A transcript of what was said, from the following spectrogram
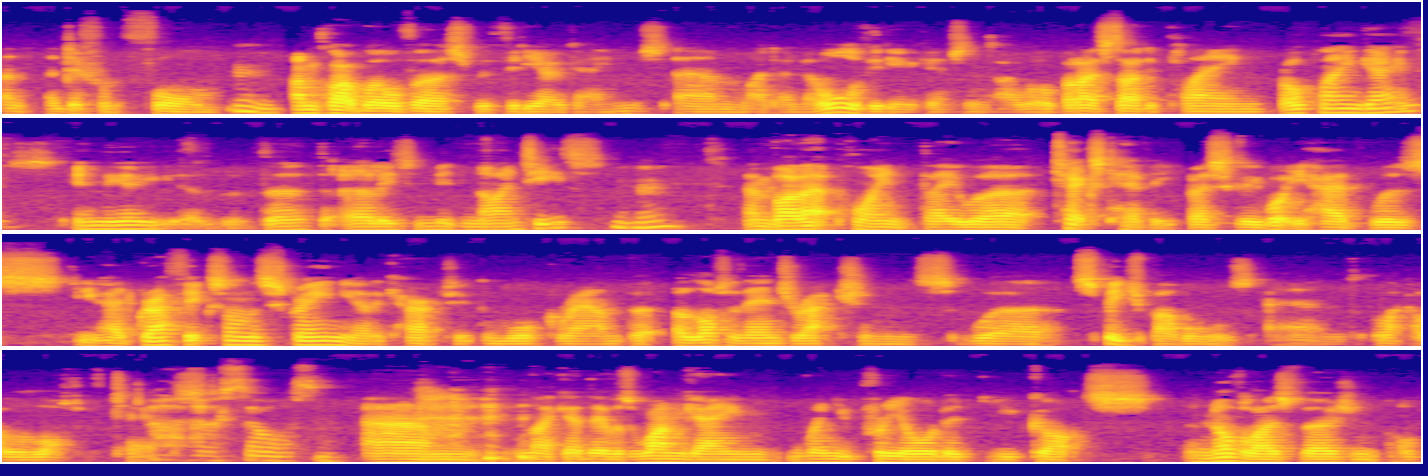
an, a different form. Mm. I'm quite well versed with video games. Um, I don't know all the video games in the entire world, but I started playing role playing games in the, the the early to mid '90s. Mm-hmm. And by that point, they were text heavy. Basically, what you had was you had graphics on the screen, you had a character who can walk around, but a lot of the interactions were speech bubbles and like a lot of Oh, text. that was so awesome. Um, like uh, there was one game when you pre-ordered, you got a novelized version of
